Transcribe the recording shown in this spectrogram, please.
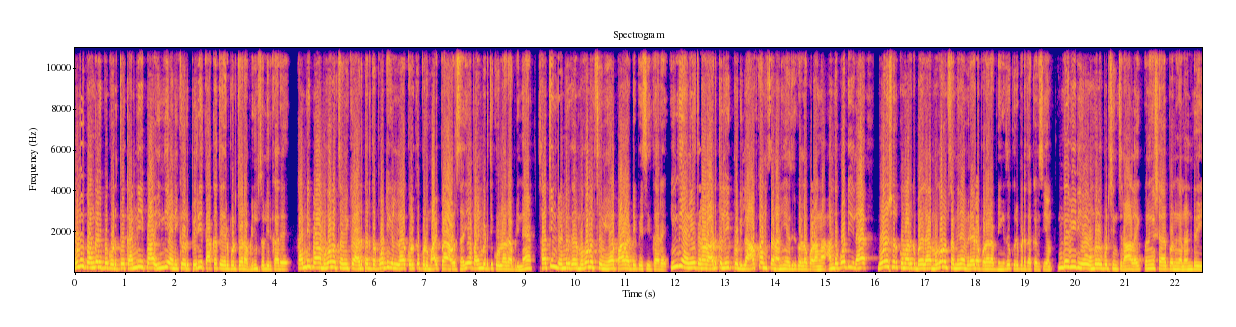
முழு பங்களிப்பு கொடுத்து கண்டிப்பா இந்திய அணிக்கு ஒரு பெரிய தாக்கத்தை ஏற்படுத்துவார் அப்படின்னு சொல்லியிருக்காரு. கண்டிப்பா முகமது சமிக்கு அடுத்தடுத்த போட்டிகளில் கொடுக்கப்படும் வாய்ப்பை அவர் சரியா பயன்படுத்தி கொள்ளார் அப்படின்னு சச்சின் டெண்டுல்கர் முகமது சமியை பாராட்டி பேசியிருக்காரு. இந்திய அணி தன்னோட அடுத்த லீக் போட்டியில ஆப்கானிஸ்தான் அணியை எதிர்கொள்ள போறாங்க. அந்த போட்டியில புவனேஸ்வர் குமாருக்கு பதிலாக முகமது சமி தான் விளையாட போறாரு அப்படிங்கிறது குறிப்பிடத்தக்க விஷயம். இந்த வீடியோ உங்களுக்கு பிடிச்சிருந்துச்சுன்னா லைக் பண்ணுங்க ஷேர் பண்ணுங்க. நன்றி.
